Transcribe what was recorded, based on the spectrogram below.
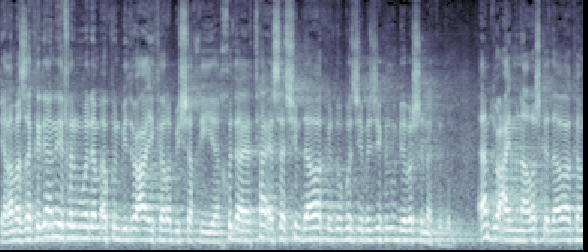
پێغەمبەر زەکەریا نەیفەرمووە لەم ئەکون بدعائیکە ربی شقیە خدایە تا ئێستا چیم داوا کردو بۆ جێبەجێ کردو بێبەش نەکردم ئەم دوعای مناڵەش کە داواکەم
